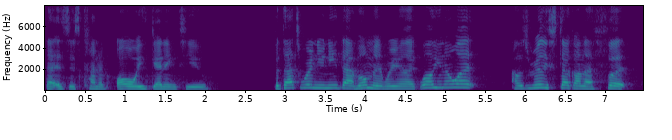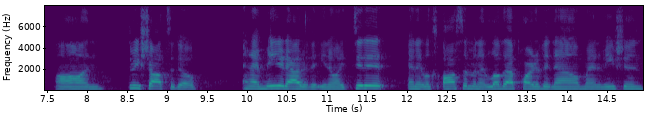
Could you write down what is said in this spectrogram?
that is just kind of always getting to you. But that's when you need that moment where you're like, well, you know what? I was really stuck on that foot on three shots ago, and I made it out of it. You know, I did it, and it looks awesome, and I love that part of it now, my animation.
